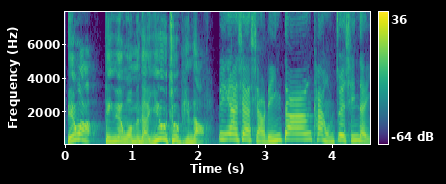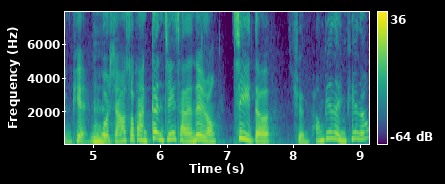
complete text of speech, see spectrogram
别忘了订阅我们的 YouTube 频道，并按下小铃铛，看我们最新的影片。如果想要收看更精彩的内容，记得选旁边的影片哦。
